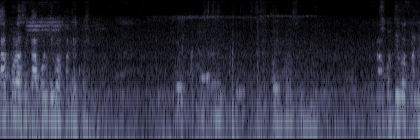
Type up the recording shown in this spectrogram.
কাপড় আছে, কাপড় দিব আপনাকে কাপড় দিব আপনাকে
